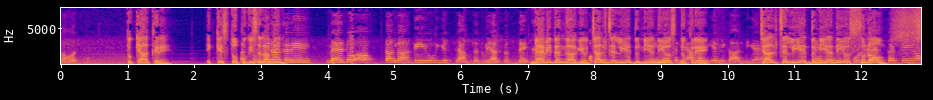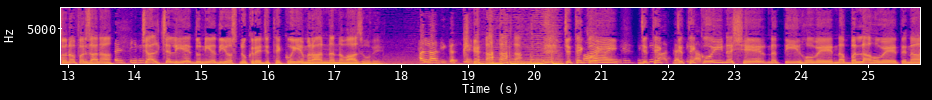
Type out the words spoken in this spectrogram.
लाहौर। तो क्या करें? इक्कीस तोपों की सलामी। करें। मैं तो आप तंग आ गई हूँ ये सियासत वियासत से। मैं भी तंग आ गई हूँ। चल चलिए दुनिया दी उस नुकरे। चल चलिए दुनिया दी उस सुनो। सुनो फरजाना। चल चलिए दुनिया दी उस नुकरे जिथे कोई इमरान न नवाज़ होवे। ਅੱਲਾ ਦੀ ਕਸਮ ਜਿੱਥੇ ਕੋਈ ਜਿੱਥੇ ਜਿੱਥੇ ਕੋਈ ਨਾ ਸ਼ੇਰ ਨਾ ਤੀਰ ਹੋਵੇ ਨਾ ਬੱਲਾ ਹੋਵੇ ਤੇ ਨਾ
